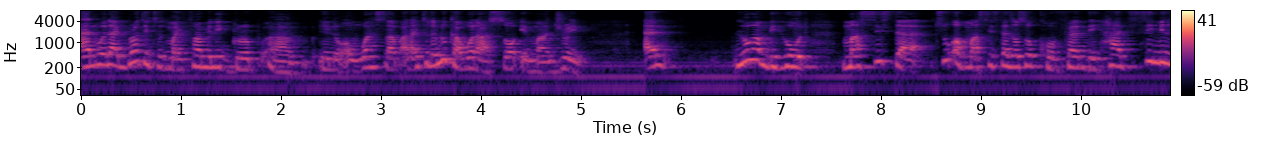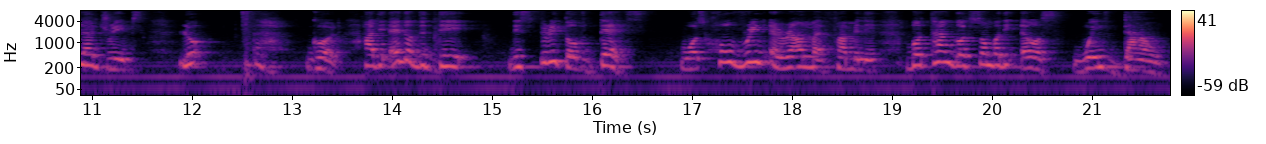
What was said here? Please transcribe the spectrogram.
And when i brought it to my family group um, you know on whatsapp and i told them look at what i saw in my dream. And lo and behold my sister two of my sisters also confirmed they had similar dreams. Look god at the end of the day the spirit of death was hovering around my family. But thank god somebody else went down.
